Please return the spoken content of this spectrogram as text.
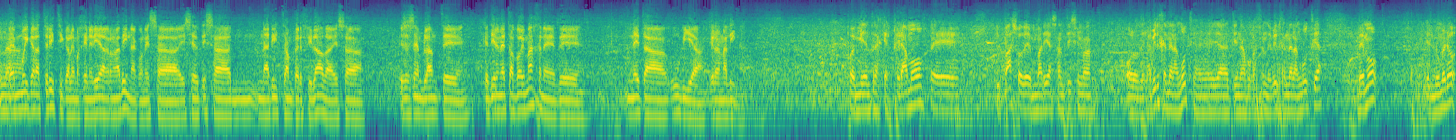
Una- Es muy característica la imaginería granadina con esa, esa nariz tan perfilada, esa, ese semblante que tienen estas dos imágenes de neta uvia granadina. Pues mientras que esperamos eh, el paso de María Santísima o de la Virgen de la Angustia, ella tiene la vocación de Virgen de la Angustia, vemos el número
